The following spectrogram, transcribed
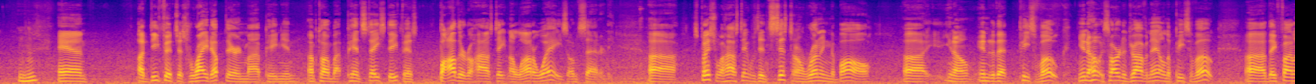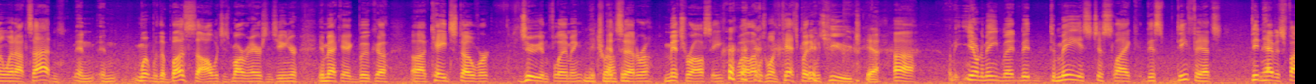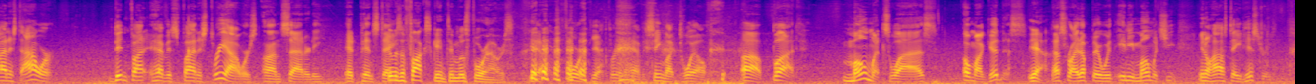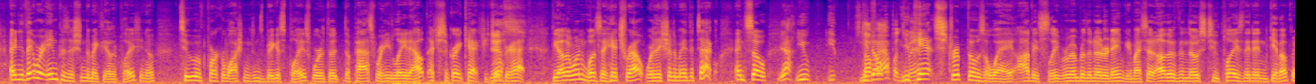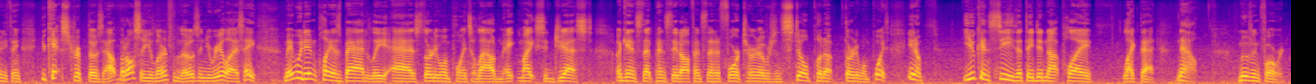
and a defense that's right up there in my opinion. I'm talking about Penn State's defense bothered Ohio State in a lot of ways on Saturday, uh, especially when Ohio State was insistent on running the ball uh, you know, into that piece of oak. You know, it's hard to drive a nail in a piece of oak. Uh, they finally went outside and, and, and went with a buzzsaw, which is Marvin Harrison Jr., Emeka Egbuka, uh, Cade Stover, Julian Fleming, Mitch Rossi. etc. Mitch Rossi. Well, that was one catch, but it was huge. Yeah. Uh, I mean, you know what I mean? But, but to me, it's just like this defense didn't have his finest hour, didn't fi- have his finest three hours on Saturday at Penn State. It was a Fox game. Tim it was four hours. yeah, four, yeah, three and a half. It seemed like twelve. Uh, but moments wise, oh my goodness, Yeah. that's right up there with any moment you, in Ohio State history. And they were in position to make the other plays. You know, two of Parker Washington's biggest plays were the, the pass where he laid out. That's just a great catch. You tip Yes. your hat. The other one was a hitch route where they should have made the tackle. And so Yeah. you you Stuff don't happens, you man. can't strip those away. Obviously, remember the Notre Dame game. I said other than those two plays, they didn't give up anything. You can't strip those out, but also you learn from those and you realize, hey, maybe we didn't play as badly as 31 points allowed may, might suggest against that Penn State offense that had four turnovers and still put up 31 points. You know, you can see that they did not play like that. Now, moving forward,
